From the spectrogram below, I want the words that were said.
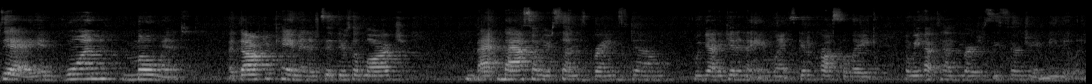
day, in one moment, a doctor came in and said, there's a large mass on your son's brainstem. We got to get in an ambulance, get across the lake, and we have to have emergency surgery immediately.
